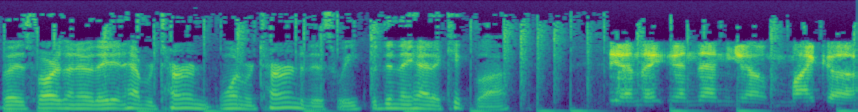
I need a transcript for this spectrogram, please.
But as far as I know, they didn't have return one return this week. But then they had a kick block. yeah, and they and then you know Mike uh,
